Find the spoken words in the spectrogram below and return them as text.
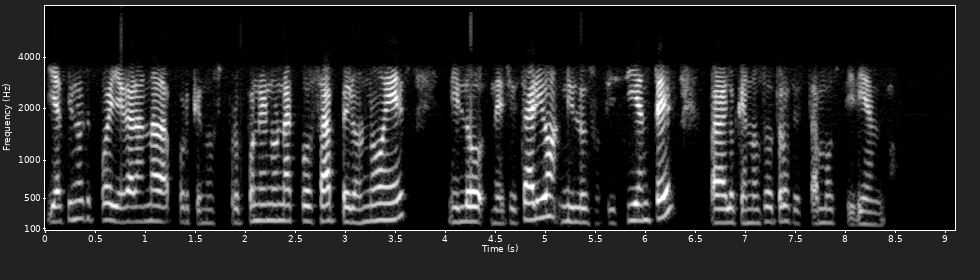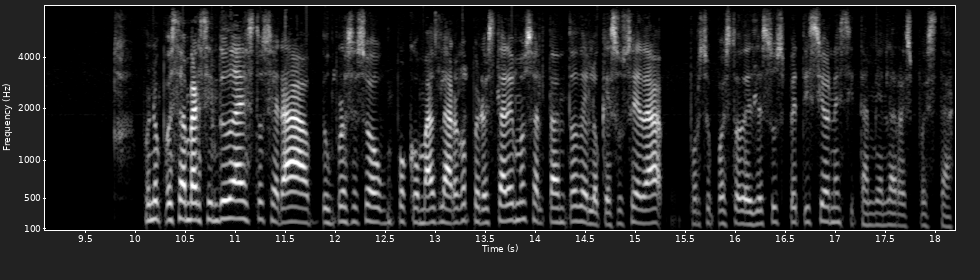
y así no se puede llegar a nada porque nos proponen una cosa, pero no es ni lo necesario ni lo suficiente para lo que nosotros estamos pidiendo. Bueno, pues Amar, sin duda esto será un proceso un poco más largo, pero estaremos al tanto de lo que suceda, por supuesto, desde sus peticiones y también la respuesta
